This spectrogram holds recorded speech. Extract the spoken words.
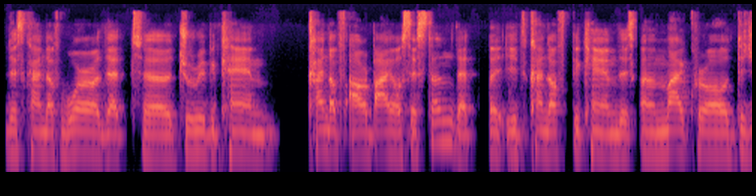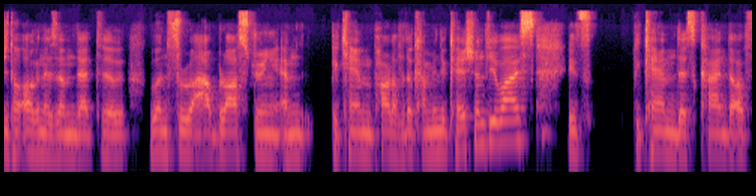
this kind of world that uh, jewelry became kind of our biosystem that uh, it kind of became this uh, micro digital organism that uh, went through our bloodstream and became part of the communication device it became this kind of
